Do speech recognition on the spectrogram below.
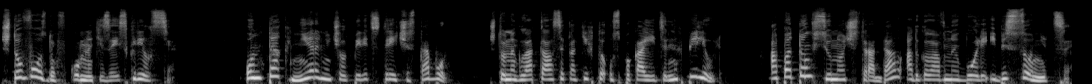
что воздух в комнате заискрился. Он так нервничал перед встречей с тобой, что наглотался каких-то успокоительных пилюль, а потом всю ночь страдал от головной боли и бессонницы.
